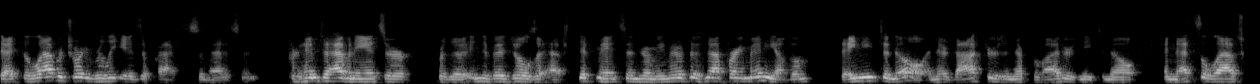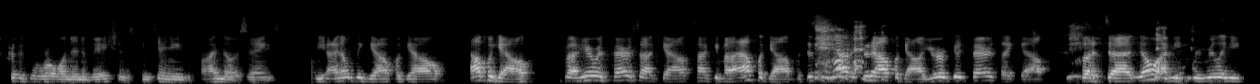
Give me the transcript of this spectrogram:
that the laboratory really is a practice of medicine. For him to have an answer for the individuals that have stiff man syndrome, even if there's not very many of them, they need to know, and their doctors and their providers need to know. And that's the lab's critical role in innovation is continuing to find those things. The, I don't think the alpha gal, alpha gal but here with Parasite Gal talking about Alpha Gal, but this is not a good Alpha Gal. You're a good Parasite Gal. But uh, no, I mean, we really need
